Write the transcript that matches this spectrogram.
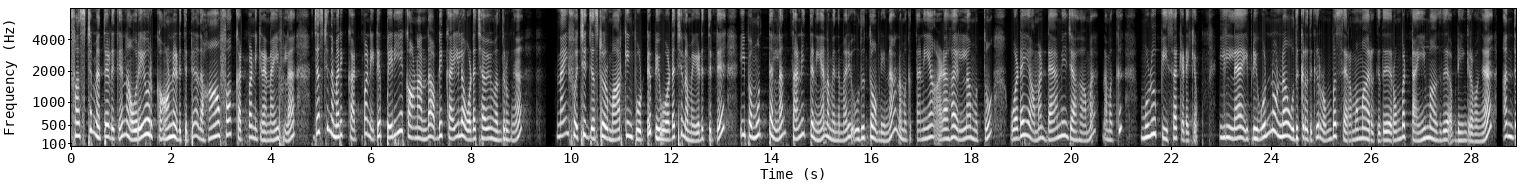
ஃபஸ்ட்டு மெத்தடுக்கு நான் ஒரே ஒரு கார்ன் எடுத்துகிட்டு அதை ஹாஃபாக கட் பண்ணிக்கிறேன் நைஃப்பில் ஜஸ்ட் இந்த மாதிரி கட் பண்ணிவிட்டு பெரிய கார்னாக இருந்தால் அப்படியே கையில் உடச்சாவே வந்துருங்க. நைஃப் வச்சு ஜஸ்ட் ஒரு மார்க்கிங் போட்டு இப்படி உடச்சி நம்ம எடுத்துட்டு இப்போ முத்தெல்லாம் தனித்தனியாக நம்ம இந்த மாதிரி உதுத்தோம் அப்படின்னா நமக்கு தனியாக அழகாக எல்லா முத்தும் உடையாமல் டேமேஜ் ஆகாமல் நமக்கு முழு பீஸாக கிடைக்கும். இல்லை இப்படி ஒன்று ஒன்றா உதுக்கிறதுக்கு ரொம்ப சிரமமாக இருக்குது ரொம்ப டைம் ஆகுது அப்படிங்கிறவங்க அந்த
